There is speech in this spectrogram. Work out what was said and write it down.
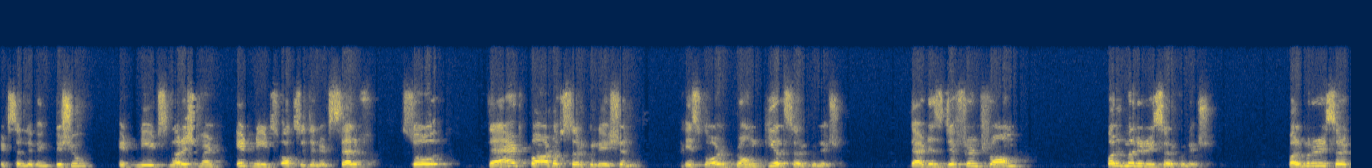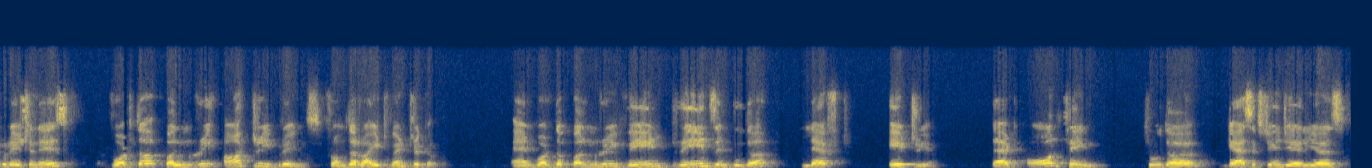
It's a living tissue it needs nourishment, it needs oxygen itself. So that part of circulation is called bronchial circulation. That is different from pulmonary circulation. Pulmonary circulation is what the pulmonary artery brings from the right ventricle and what the pulmonary vein drains into the left atrium. That all thing through the gas exchange areas,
